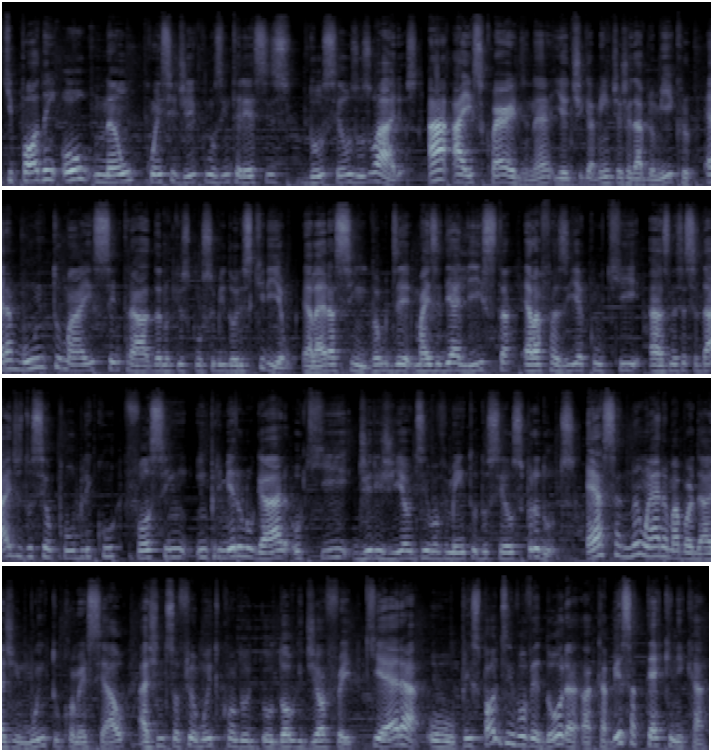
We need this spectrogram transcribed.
que podem ou não coincidir com os interesses dos seus usuários. A iSquared, né, e antigamente a GW Micro, era muito mais centrada no que os consumidores queriam. Ela era assim, vamos dizer, mais idealista, ela fazia com que as necessidades do seu público fossem, em primeiro lugar, o que dirigia ao desenvolvimento dos seus produtos. Essa não era uma abordagem muito comercial, a gente sofreu muito quando o Doug Geoffrey, que era o principal desenvolvedor, a cabeça técnica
